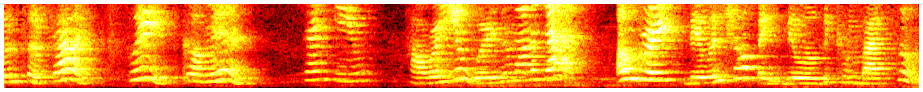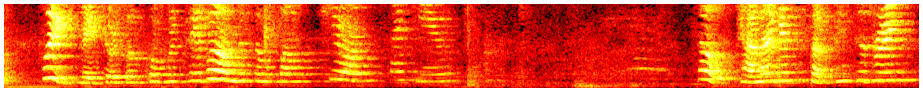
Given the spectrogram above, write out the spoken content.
pleasant surprise. Please come in. Thank you. How are you? Where's your mom and dad? I'm great. They went shopping. They will be come back soon. Please make yourself comfortable on the sofa. Sure. Thank you. So, can I get you something to drink?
